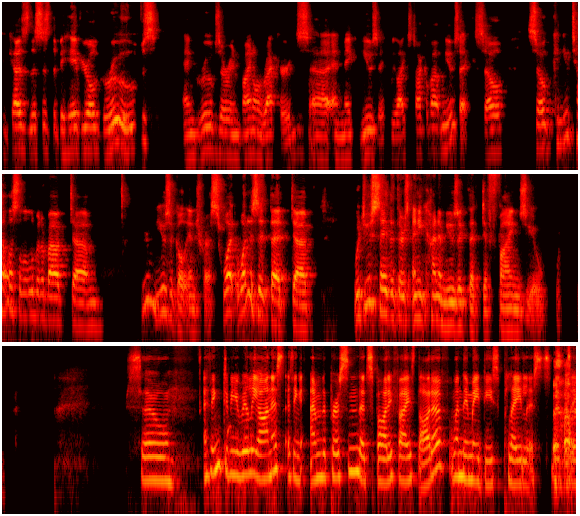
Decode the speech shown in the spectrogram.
because this is the behavioral grooves, and grooves are in vinyl records uh, and make music. We like to talk about music. So, so can you tell us a little bit about um, your musical interests? What what is it that uh, would you say that there's any kind of music that defines you? So I think to be really honest, I think I'm the person that Spotify thought of when they made these playlists that say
